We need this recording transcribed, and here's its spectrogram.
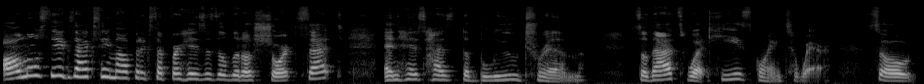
almost the exact same outfit except for his is a little short set and his has the blue trim. So that's what he's going to wear. So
